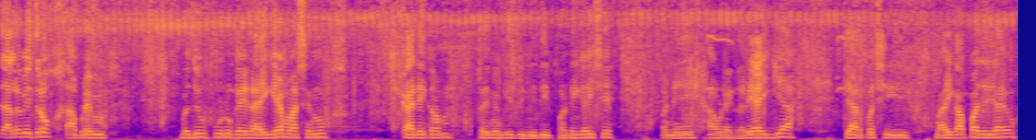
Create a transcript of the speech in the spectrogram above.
ચાલો મિત્રો, આપણે બધું પૂરું કરીને આવી ગયા માસીનું કાર્યક્રમ તેની વિધિ વિધિ પડી ગઈ છે અને આપણે ઘરે આવી ગયા. ત્યાર પછી બાઇક આપવા જઈ આવ્યો.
